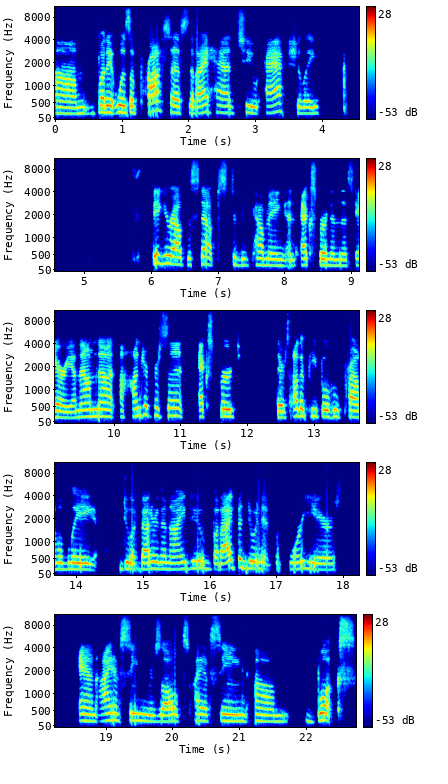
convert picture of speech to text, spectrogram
Um, but it was a process that I had to actually figure out the steps to becoming an expert in this area. Now, I'm not 100% expert there's other people who probably do it better than I do, but I've been doing it for four years and I have seen results. I have seen um, books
